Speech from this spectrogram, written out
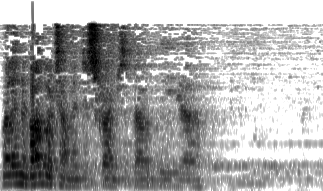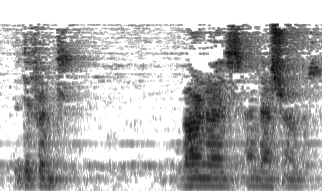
well in the Bhagavatam it describes about the, uh, the different Varnas and Ashrams.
